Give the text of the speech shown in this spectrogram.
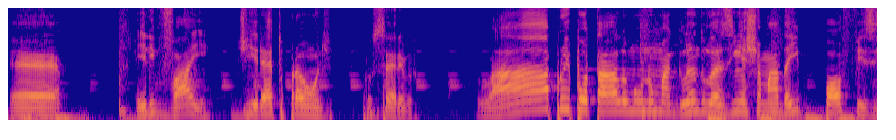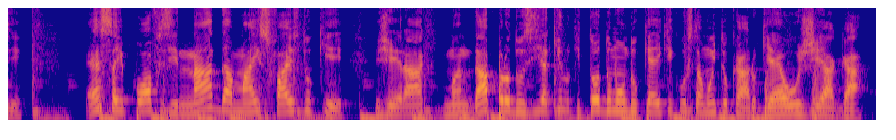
é, ele vai direto para onde? Para o cérebro. Lá para o hipotálamo, numa glândulazinha chamada hipófise. Essa hipófise nada mais faz do que gerar, mandar produzir aquilo que todo mundo quer e que custa muito caro, que é o GH.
